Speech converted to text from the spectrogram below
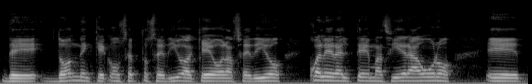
de dónde, en qué concepto se dio, a qué hora se dio, cuál era el tema, si era uno eh,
